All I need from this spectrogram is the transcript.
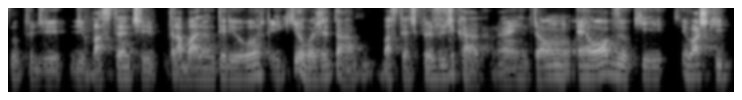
fruto de, de bastante trabalho anterior, e que hoje está bastante prejudicada. Né? Então, é óbvio que eu acho que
